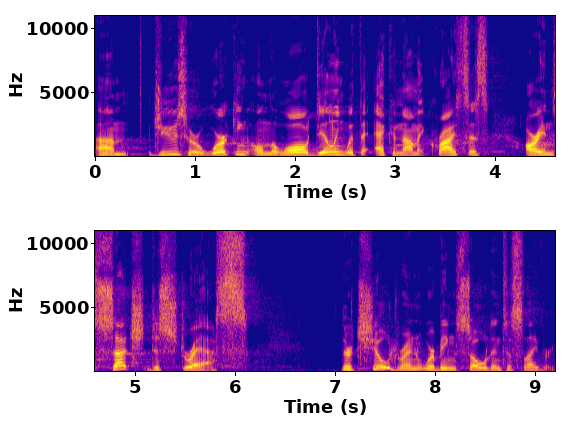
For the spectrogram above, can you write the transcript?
um, Jews who are working on the wall, dealing with the economic crisis, are in such distress, their children were being sold into slavery.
